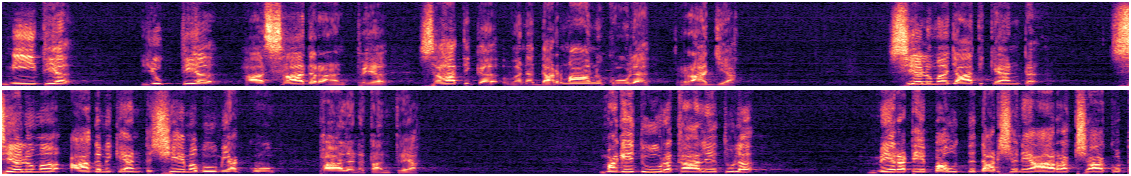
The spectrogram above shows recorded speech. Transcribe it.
නීතිය යුක්තිය හා සාධරන්ත්වය සහතික වන ධර්මානුකූල රාජ්‍යයක්. සියලුම ජාතිකයන්ට සියලුම ආගමිකයන්ට ශේම භූමියක් වූ පාලන තන්ත්‍රයක්. මගේ දූර කාලය තුළ මේ රටේ බෞද්ධ දර්ශනය ආරක්ෂා කොට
